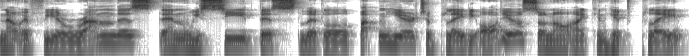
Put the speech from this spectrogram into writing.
now if we run this, then we see this little button here to play the audio. So now I can hit play.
